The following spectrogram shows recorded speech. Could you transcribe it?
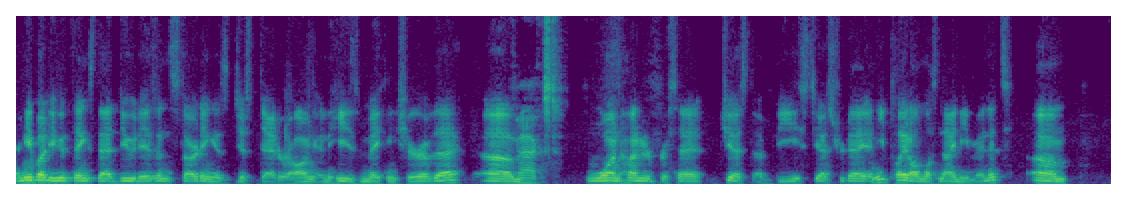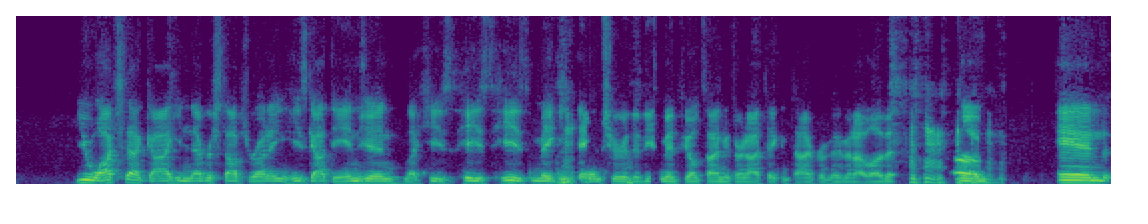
anybody who thinks that dude isn't starting is just dead wrong, and he's making sure of that. Um, Facts. 100% just a beast yesterday and he played almost 90 minutes um you watch that guy he never stops running he's got the engine like he's he's he's making damn sure that these midfield signings are not taking time from him and i love it um and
